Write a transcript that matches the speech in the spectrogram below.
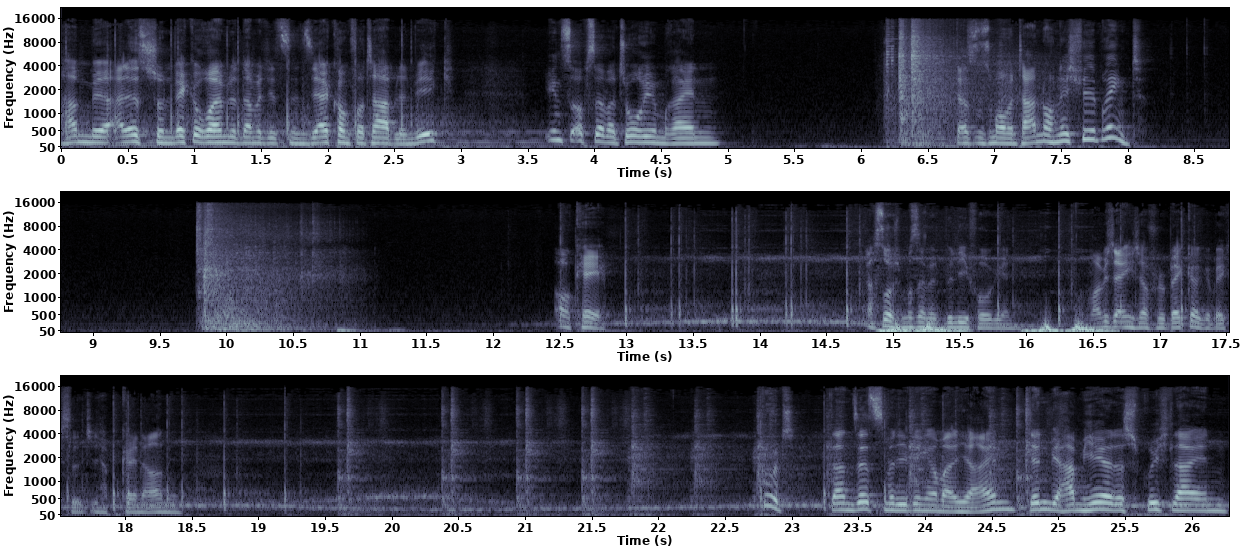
Haben wir alles schon weggeräumt und damit jetzt einen sehr komfortablen Weg ins Observatorium rein, das uns momentan noch nicht viel bringt. Okay. Achso, ich muss ja mit Billy vorgehen. Warum habe ich eigentlich auf Rebecca gewechselt? Ich habe keine Ahnung. Gut, dann setzen wir die Dinger mal hier ein, denn wir haben hier das Sprüchlein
